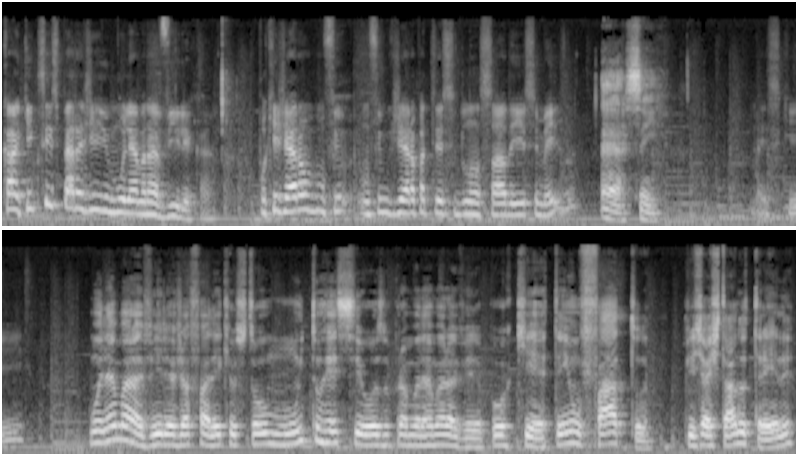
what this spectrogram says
cara, o que, que você espera de Mulher Maravilha, cara? Porque já era um filme, um filme que já era pra ter sido lançado aí esse mês, né? É, sim. Mas que. Mulher Maravilha, eu já falei que eu estou muito receoso pra Mulher Maravilha, porque tem um fato que já está no trailer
